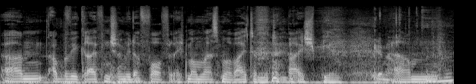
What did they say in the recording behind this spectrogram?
Ähm, aber wir greifen schon wieder vor. Vielleicht machen wir erstmal weiter mit dem Beispiel. Genau. Ähm,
